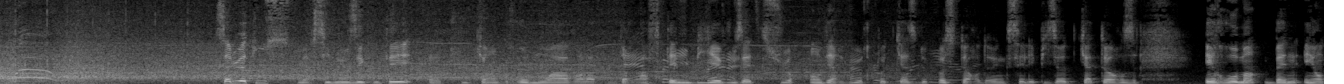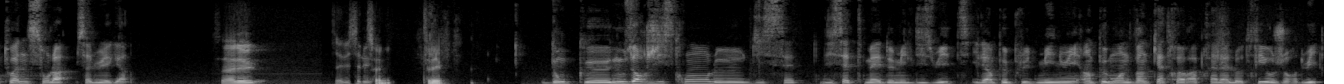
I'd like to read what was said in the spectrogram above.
Salut à tous, merci de nous écouter. Euh, plus qu'un gros mois avant la draft NBA, vous êtes sur Envergure, podcast de Poster Dunk, c'est l'épisode 14. Et Romain, Ben et Antoine sont là. Salut les gars. Salut. Salut, salut. Salut. Salut. Donc euh, nous enregistrons le 17, 17 mai 2018. Il est un peu plus de minuit, un peu moins de 24 heures après la loterie. Aujourd'hui,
